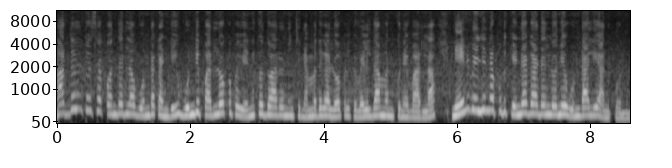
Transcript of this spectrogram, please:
హద్దులు తెసే కొందరిలా ఉండకండి. ఉండి పరలోకపు వెనుక ద్వారం నుంచి నెమ్మదిగా లోపలికి వెళదామనుకునే వారిలా నేను వెళ్ళినప్పుడు కిండ గార్డెన్లోనే ఉండాలి అనుకోను.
